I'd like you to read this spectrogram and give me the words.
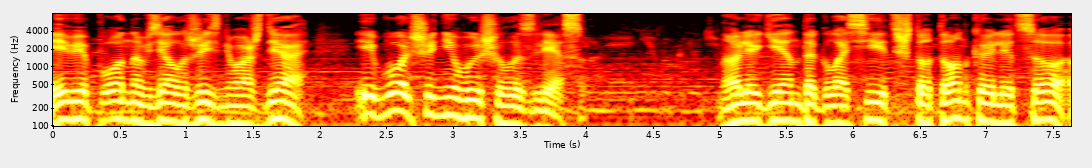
И Випона взял жизнь вождя и больше не вышел из лесу. Но легенда гласит, что тонкое лицо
